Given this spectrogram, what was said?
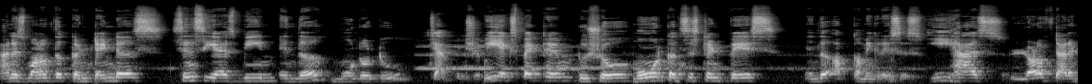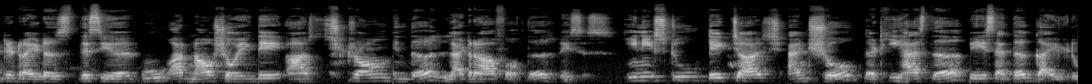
and is one of the contenders since he has been in the Moto 2 championship. We expect him to show more consistent pace in the upcoming races. He has a lot of talented riders this year who are now showing they are strong in the latter half of the races he needs to take charge and show that he has the pace and the guile to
